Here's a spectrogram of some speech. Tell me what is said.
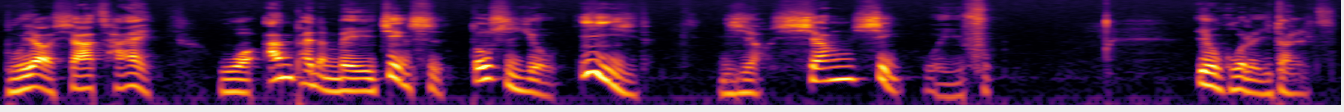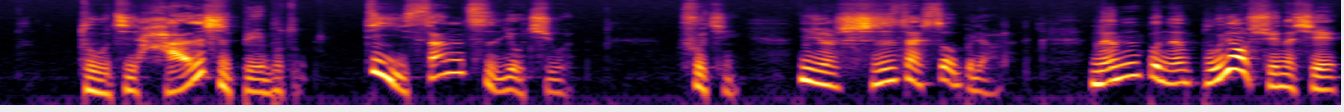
不要瞎猜，我安排的每件事都是有意义的，你要相信为父。又过了一段日子，赌姬还是憋不住，第三次又去问父亲：“女儿实在受不了了，能不能不要学那些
